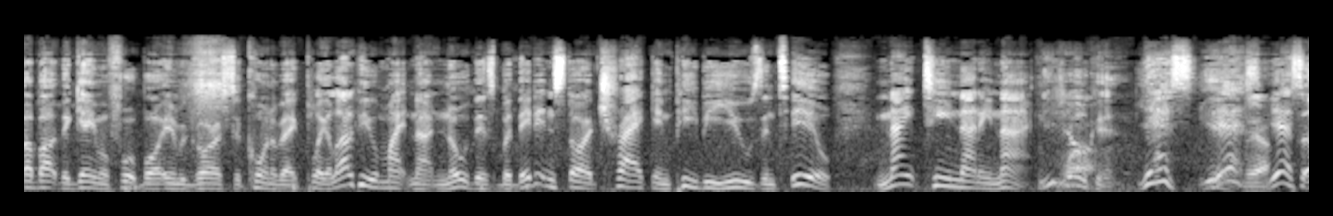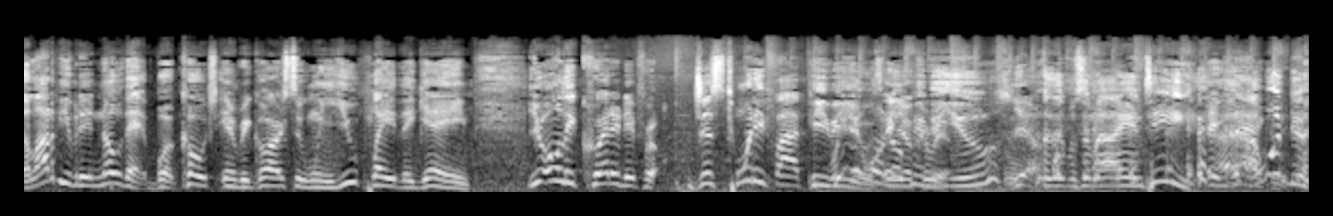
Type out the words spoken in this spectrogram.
about the game of football in regards to cornerback play, a lot of people might not know this, but they didn't start tracking PBUs until 1999. You joking? Yes, Yeah. yes, Yeah. yes. A lot of people didn't know that, but coach, in regards to when you play the game, you only credited for just 25 PBUs We didn't want in no your career. PBUs Yeah. because it was some INTs. Exactly. I, I wasn't, doing,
